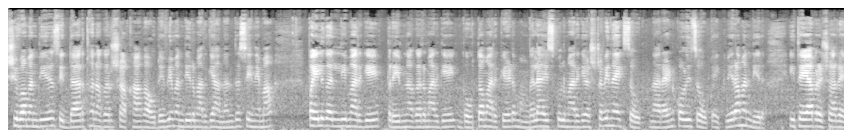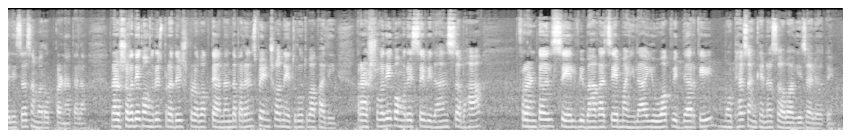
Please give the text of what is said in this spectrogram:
शिवमंदिर सिद्धार्थनगर शाखा गावदेवी मंदिर मार्गे आनंद सिनेमा पैलगल्ली मार्गे प्रेमनगर मार्गे गौतम मार्केट मंगला हायस्कूल मार्गे अष्टविनायक चौक नारायण कोळी चौक एकविरा मंदिर इथे या प्रचार रॅलीचा समारोप करण्यात आला. राष्ट्रवादी काँग्रेस प्रदेश प्रवक्ते आनंद परांजपे यांच्या नेतृत्वाखाली राष्ट्रवादी काँग्रेसचे विधानसभा फ्रंटल सेल विभागाचे महिला युवक विद्यार्थी मोठ्या संख्येनं सहभागी झाले होते.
